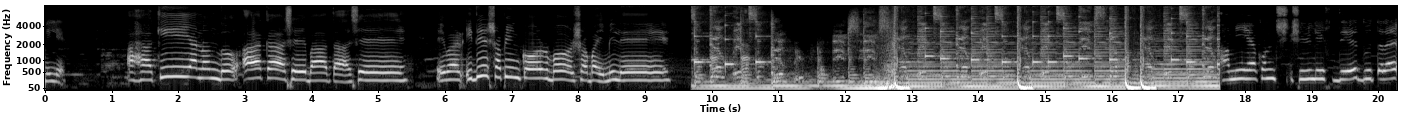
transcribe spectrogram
মিলে। আহা, কি আনন্দ, আকাশে বাতাসে। এবার ঈদের শপিং করব সবাই মিলে। আমি এখন সিঁড়ি লিফট দিয়ে দুতলায়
